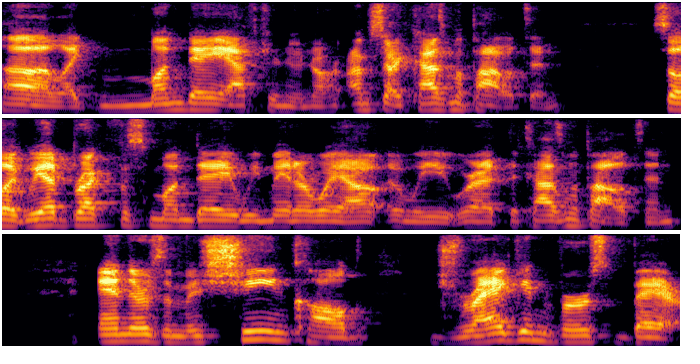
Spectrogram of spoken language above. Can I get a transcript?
uh, like Monday afternoon. Or I'm sorry, Cosmopolitan. So like we had breakfast Monday. We made our way out and we were at the Cosmopolitan, and there's a machine called Dragon vs Bear,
